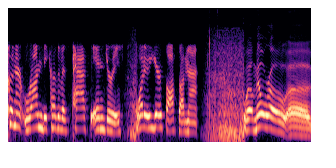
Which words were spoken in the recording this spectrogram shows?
couldn't run because of his past injuries. What are your thoughts on that? Well, Milroe uh,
